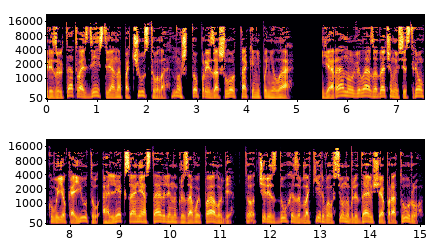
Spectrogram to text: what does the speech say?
Результат воздействия она почувствовала, но что произошло, так и не поняла. Я рано увела озадаченную сестренку в ее каюту, а Лекса они оставили на грузовой палубе. Тот через духа заблокировал всю наблюдающую аппаратуру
